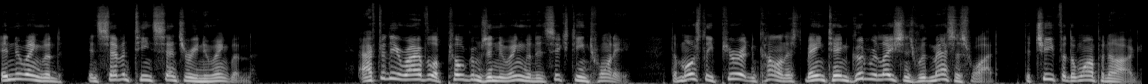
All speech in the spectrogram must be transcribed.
in New England in 17th century New England. After the arrival of pilgrims in New England in 1620, the mostly Puritan colonists maintained good relations with Massasoit, the chief of the Wampanoag,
